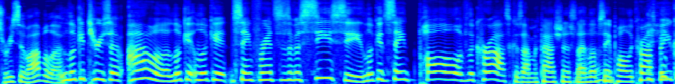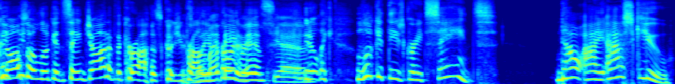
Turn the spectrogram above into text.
Teresa of Avila. Look at Teresa of Avila. Look at look at Saint Francis of Assisi. Look at Saint Paul of the Cross because I'm a passionist and I love Saint Paul of the Cross. But you can also look at Saint John of the Cross because you it's probably have heard favorites. of him. Yeah. You know, like look at these great saints. Now I ask you,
